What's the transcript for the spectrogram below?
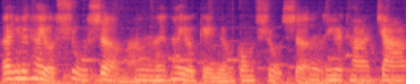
呃，因为他有宿舍嘛，嗯，他有给员工宿舍，因为他家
